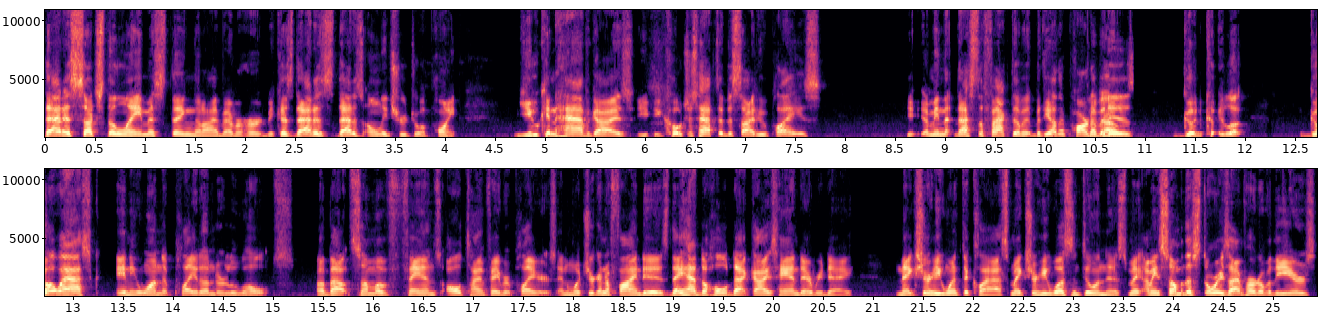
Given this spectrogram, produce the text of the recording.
That is such the lamest thing that I've ever heard because that is that is only true to a point. You can have guys. You, coaches have to decide who plays. I mean, that's the fact of it. But the other part no of it is good. Look, go ask anyone that played under Lou Holtz about some of fans' all-time favorite players, and what you're going to find is they had to hold that guy's hand every day, make sure he went to class, make sure he wasn't doing this. I mean, some of the stories I've heard over the years,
